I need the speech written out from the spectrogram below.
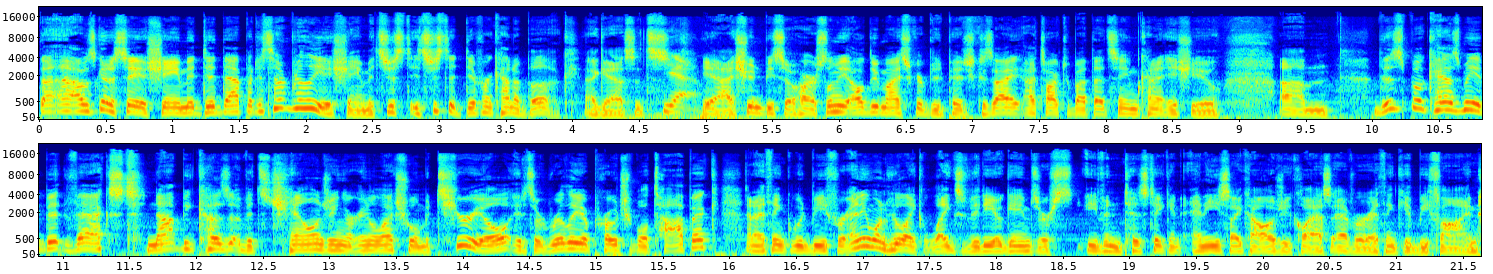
I was gonna say a shame it did that, but it's not really a shame. It's just it's just a different kind of book, I guess. It's yeah, yeah. I shouldn't be so harsh. Let me. I'll do my scripted pitch because I, I talked about that same kind of issue. Um, this book has me a bit vexed, not because of its challenging or intellectual material. It's a really approachable topic, and I think would be for anyone who like likes video games or even has taken any psychology class ever. I think you'd be fine.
